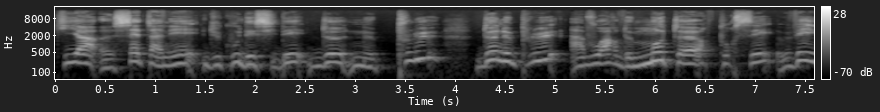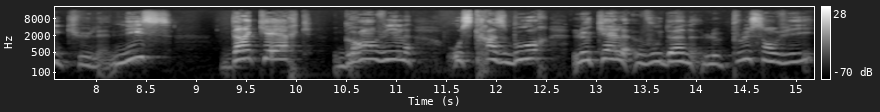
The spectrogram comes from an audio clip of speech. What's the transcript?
qui a euh, cette année du coup décidé de ne plus de ne plus avoir de moteur pour ses véhicules. Nice, Dunkerque, Granville ou Strasbourg, lequel vous donne le plus envie?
